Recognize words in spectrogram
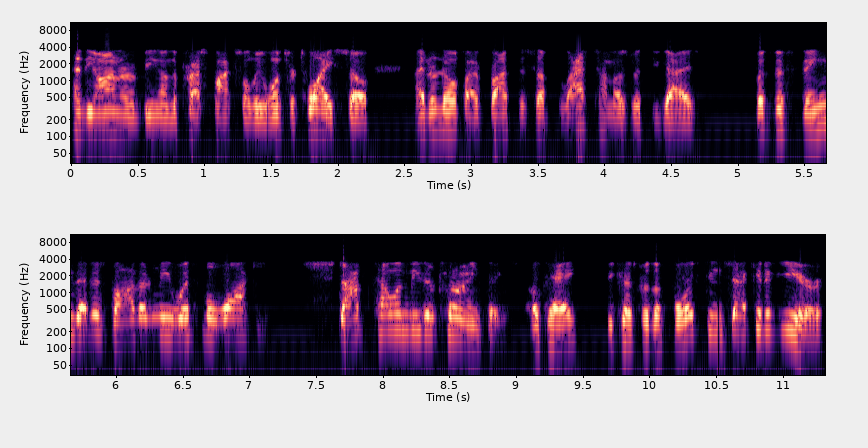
had the honor of being on the press box only once or twice, so I don't know if I've brought this up the last time I was with you guys. But the thing that has bothered me with Milwaukee, stop telling me they're trying things, okay? Because for the fourth consecutive year,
